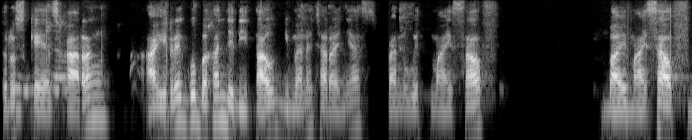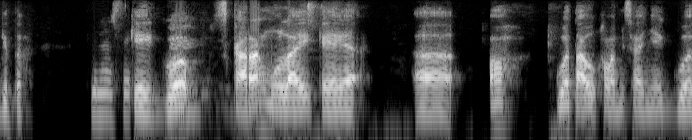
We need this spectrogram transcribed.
Terus kayak sekarang akhirnya gue bahkan jadi tahu gimana caranya spend with myself by myself gitu Bener sih. kayak gue sekarang mulai kayak eh, oh gue tahu kalau misalnya gue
